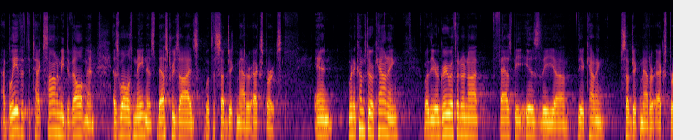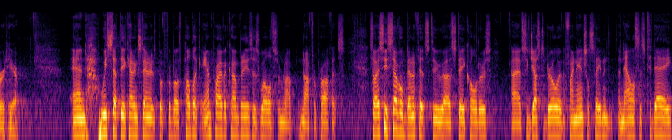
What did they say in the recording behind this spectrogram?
I believe that the taxonomy development, as well as maintenance, best resides with the subject matter experts. And when it comes to accounting, whether you agree with it or not, FASB is the, uh, the accounting subject matter expert here. And we set the accounting standards for both public and private companies as well as from not-for-profits. So I see several benefits to uh, stakeholders. I've suggested earlier that financial statement analysis today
